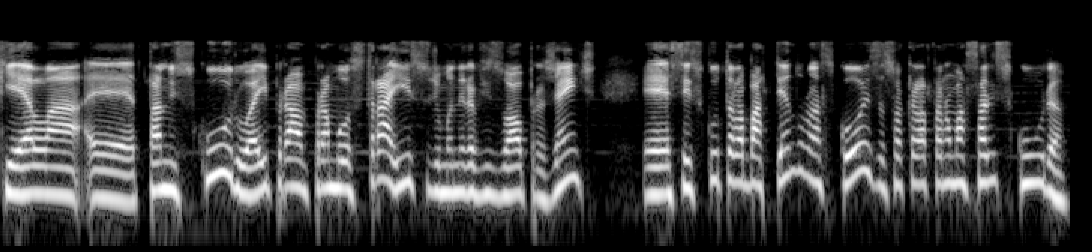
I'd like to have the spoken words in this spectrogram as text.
que ela é, tá no escuro, aí para mostrar isso de maneira visual pra gente, é, você escuta ela batendo nas coisas, só que ela tá numa sala escura.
